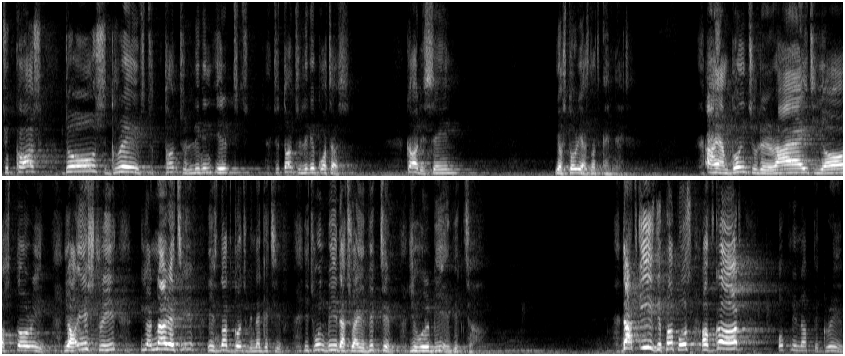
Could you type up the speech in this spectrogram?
to cause those graves to turn to living to turn to living quarters. God is saying, Your story has not ended. I am going to rewrite your story. Your history, your narrative is not going to be negative. It won't be that you are a victim, you will be a victor. That is the purpose of God opening up the grave.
